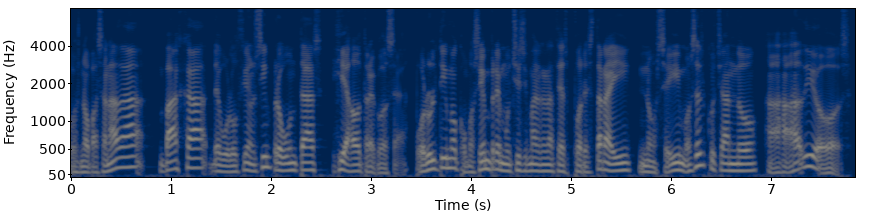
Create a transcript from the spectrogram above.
Pues no pasa nada, baja, devolución sin preguntas y a otra cosa. Por último, como siempre, muchísimas gracias por estar ahí, nos seguimos escuchando, adiós.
